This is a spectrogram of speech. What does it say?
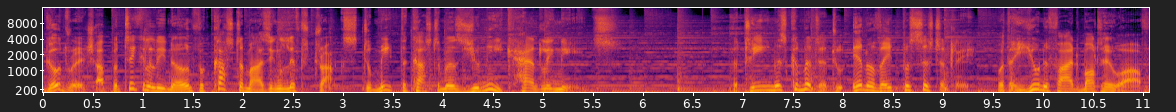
Godrej are particularly known for customizing lift trucks to meet the customer's unique handling needs. The team is committed to innovate persistently with a unified motto of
